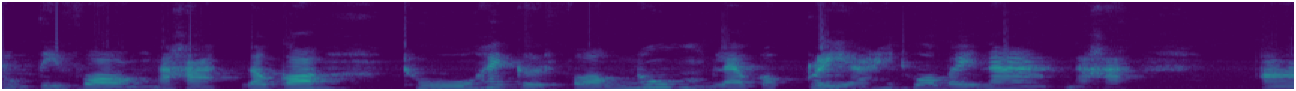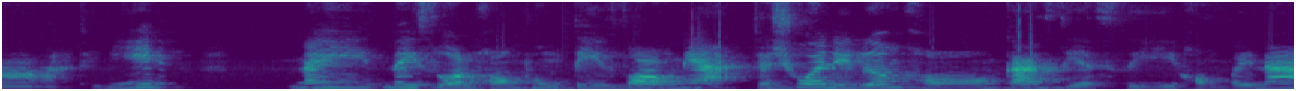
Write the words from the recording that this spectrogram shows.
ถุงตีฟองนะคะ แล้วก็ถูให้เกิดฟองนุ่มแล้วก็เกลี่ยให้ทั่วใบหน้านะคะ อ่า ทีนี้ ในในส่วนของถุงตีฟองเนี่ยจะช่วยในเรื่องของการเสียดสีของใบหน้า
